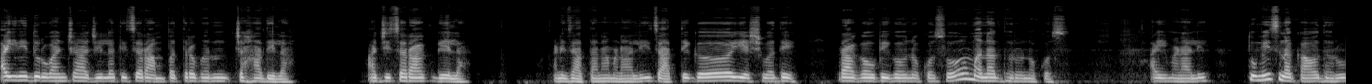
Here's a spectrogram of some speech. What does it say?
आईने दुर्वांच्या आजीला तिचं रामपत्र भरून चहा दिला. आजीचा राग गेला आणि जाताना म्हणाली जाते ग यशवदे. रागाव बिगव नकोस हो मनात धरू नकोस. आई म्हणाली तुम्हीच नकाव हो धरू.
